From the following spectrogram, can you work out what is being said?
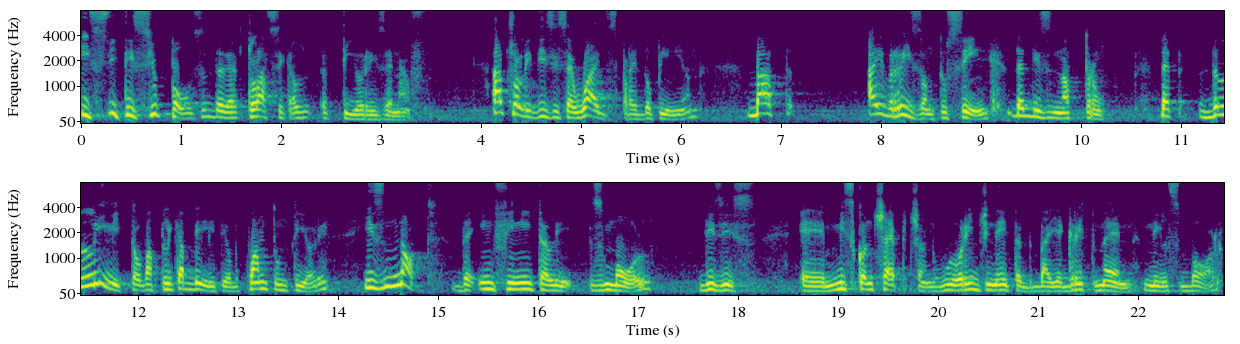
it is supposed that classical theory is enough. Actually, this is a widespread opinion, but I have reason to think that this is not true, that the limit of applicability of quantum theory is not the infinitely small, this is a misconception who originated by a great man, Niels Bohr,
